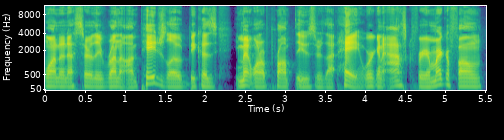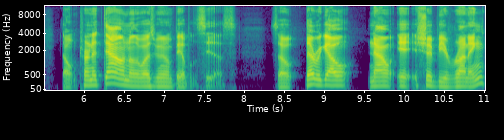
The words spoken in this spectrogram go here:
want to necessarily run it on page load because you might want to prompt the user that, hey, we're going to ask for your microphone. Don't turn it down, otherwise we won't be able to see this. So there we go. Now it should be running.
